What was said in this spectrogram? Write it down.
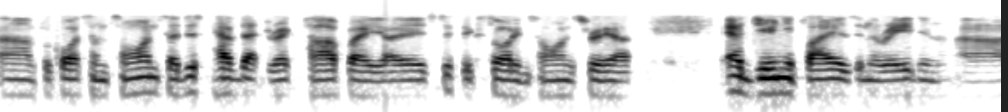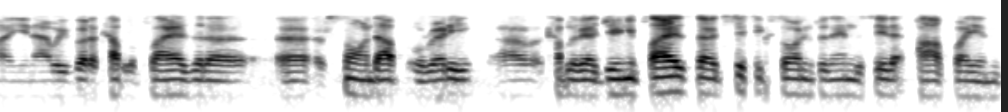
um, for quite some time. So just to have that direct pathway, uh, it's just exciting times for our our junior players in the region. Uh, you know, we've got a couple of players that are uh, have signed up already. Uh, a couple of our junior players, so it's just exciting for them to see that pathway and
